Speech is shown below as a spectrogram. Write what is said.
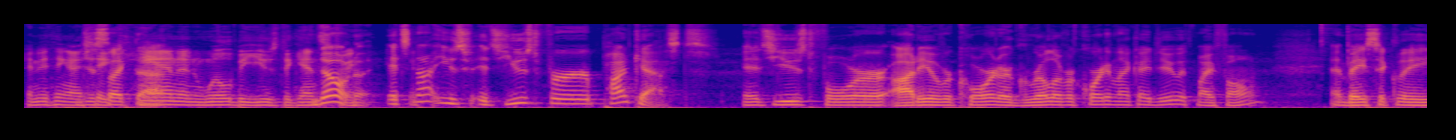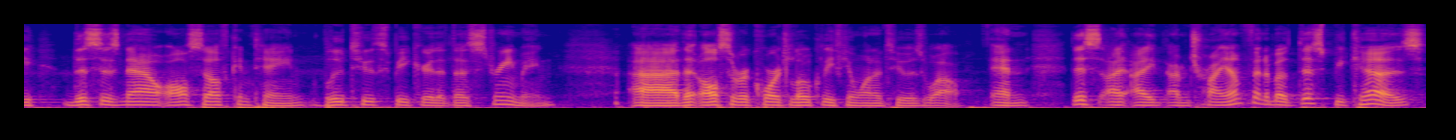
Anything I Just say like that. can and will be used against No, me. no, it's not used. It's used for podcasts. It's used for audio record or gorilla recording, like I do with my phone. And basically, this is now all self-contained Bluetooth speaker that does streaming, uh, that also records locally if you wanted to as well. And this, I, I, I'm triumphant about this because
